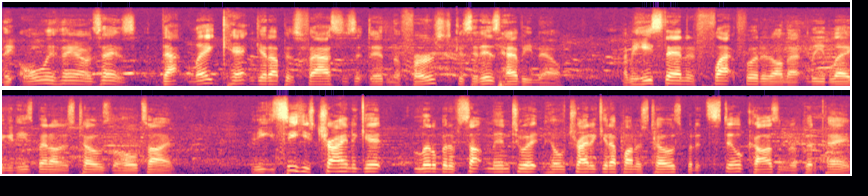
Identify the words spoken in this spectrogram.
The only thing I would say is that leg can't get up as fast as it did in the first because it is heavy now. I mean, he's standing flat-footed on that lead leg, and he's been on his toes the whole time. And you can see he's trying to get a little bit of something into it, and he'll try to get up on his toes, but it's still causing him a bit of pain.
